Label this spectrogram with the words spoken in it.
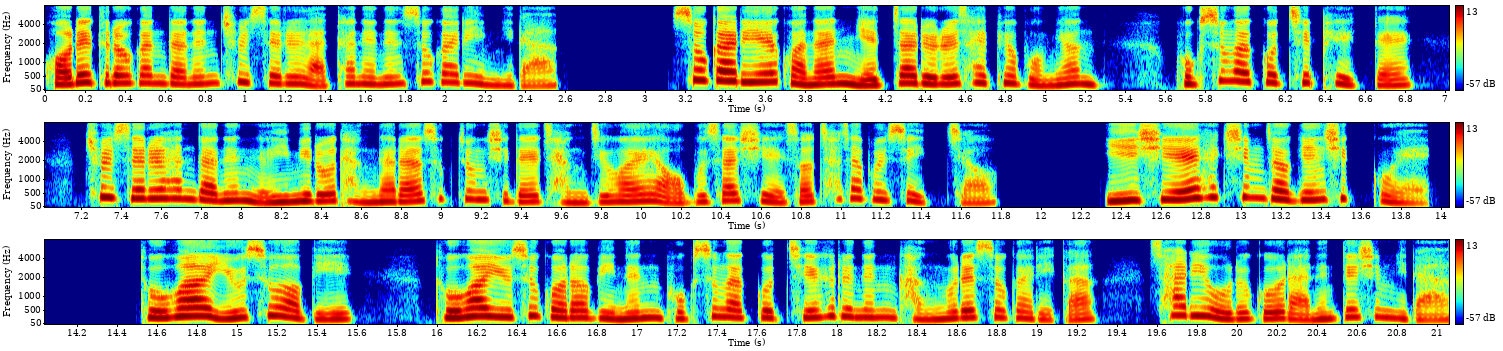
궐에 들어간다는 출세를 나타내는 쏘가리입니다. 쏘가리에 관한 옛 자료를 살펴보면 복숭아꽃이 필 때 출세를 한다는 의미로 당나라 숙종시대 장지화의 어부사시에서 찾아볼 수 있죠. 이 시의 핵심적인 식구에 도화 유수업이 도화 유수걸업이는 복숭아꽃이 흐르는 강물의 쏘가리가 살이 오르고 라는 뜻입니다.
